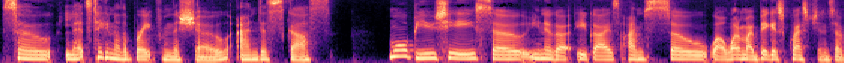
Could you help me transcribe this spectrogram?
So let's take another break from the show and discuss more beauty. So, you know, you guys, I'm so, well, one of my biggest questions I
